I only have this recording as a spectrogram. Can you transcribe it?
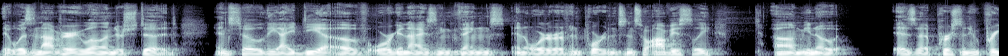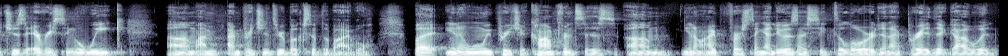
that was not very well understood. And so the idea of organizing things in order of importance. And so obviously, um, you know, as a person who preaches every single week, um, I'm I'm preaching through books of the Bible. But you know, when we preach at conferences, um, you know, I first thing I do is I seek the Lord and I pray that God would,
